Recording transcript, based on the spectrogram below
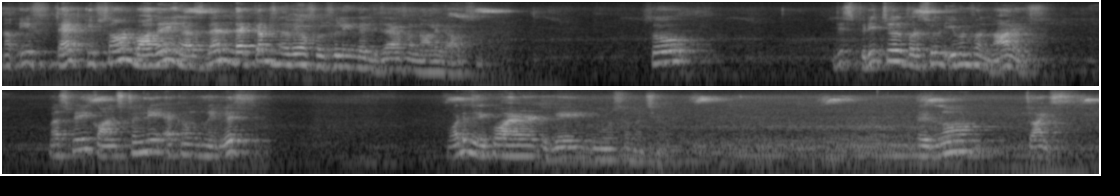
Now, if that keeps on bothering us, then that comes in the way of fulfilling the desire for knowledge also. So, this spiritual pursuit, even for knowledge, must be constantly accompanied with what is required to gain emotional maturity. There is no choice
